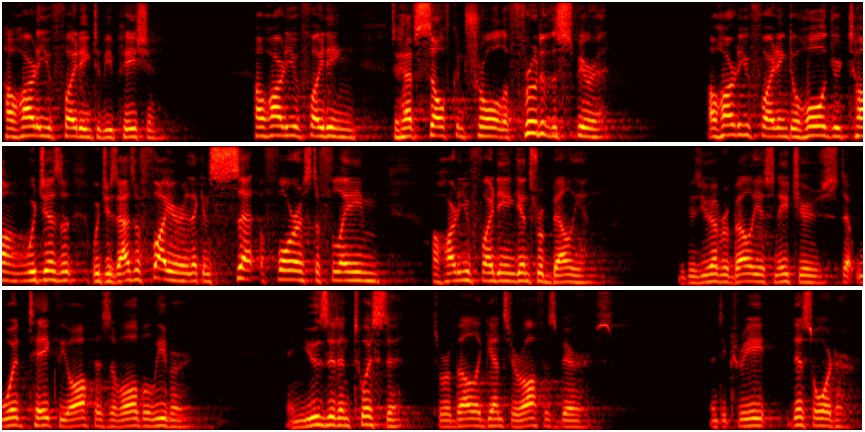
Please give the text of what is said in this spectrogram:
How hard are you fighting to be patient? How hard are you fighting to have self-control, a fruit of the Spirit? How hard are you fighting to hold your tongue, which is, a, which is as a fire that can set a forest aflame? How hard are you fighting against rebellion? because you have rebellious natures that would take the office of all believer and use it and twist it to rebel against your office bearers and to create disorder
